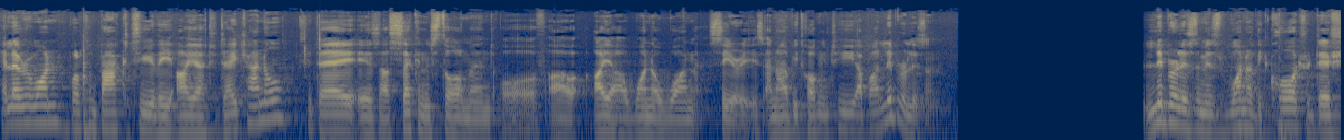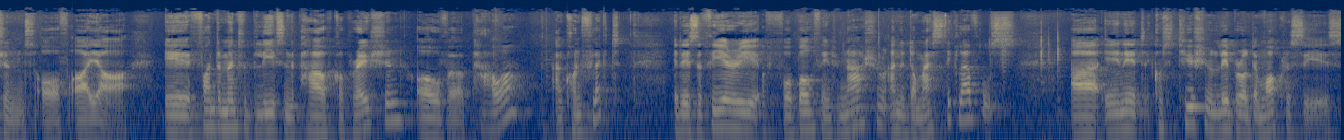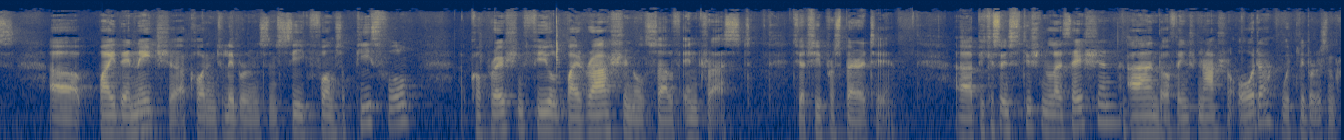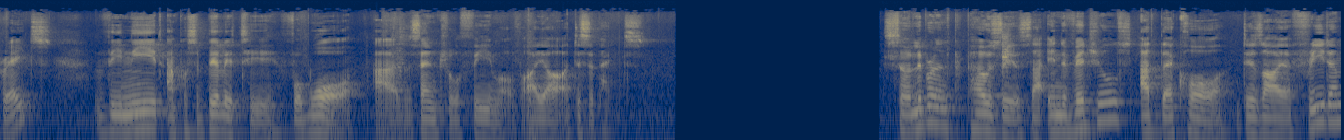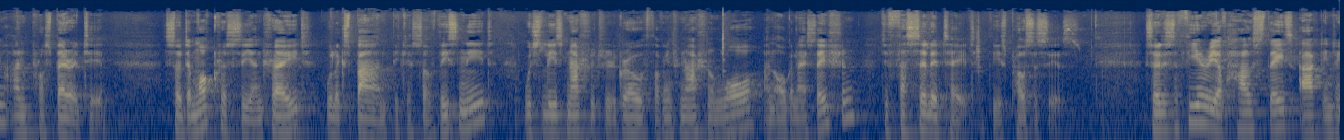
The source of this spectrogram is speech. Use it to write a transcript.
Hello everyone, welcome back to the IR Today channel. Today is our second installment of our IR 101 series, and I'll be talking to you about liberalism. Liberalism is one of the core traditions of IR. It fundamentally believes in the power of cooperation over power and conflict. It is a theory for both the international and the domestic levels. Uh, in it, constitutional liberal democracies uh, by their nature, according to liberalism, seek forms of peaceful cooperation fueled by rational self interest to achieve prosperity. Uh, because of institutionalization and of the international order which liberalism creates, the need and possibility for war as a central theme of IR dissipates. So, liberalism proposes that individuals at their core desire freedom and prosperity so democracy and trade will expand because of this need, which leads naturally to the growth of international law and organization to facilitate these processes. So it is a theory of how states act in the,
